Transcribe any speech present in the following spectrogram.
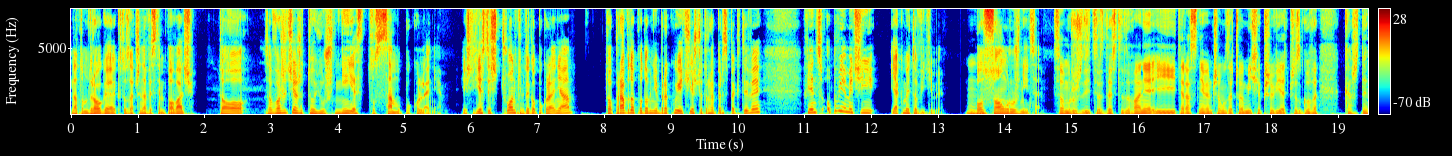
na tą drogę, kto zaczyna występować, to zauważycie, że to już nie jest to samo pokolenie. Jeśli jesteś członkiem tego pokolenia, to prawdopodobnie brakuje ci jeszcze trochę perspektywy, więc opowiemy ci, jak my to widzimy, Mhm. bo są różnice. Są różnice zdecydowanie i teraz nie wiem czemu zaczęło mi się przewijać przez głowę. Każde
